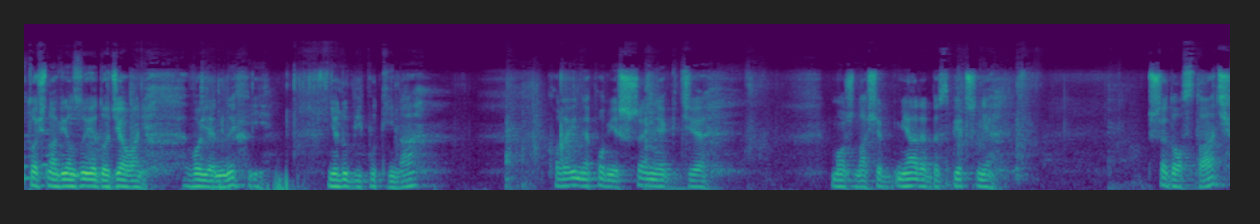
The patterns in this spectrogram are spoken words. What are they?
ktoś nawiązuje do działań wojennych i nie lubi Putina. Kolejne pomieszczenie, gdzie można się w miarę bezpiecznie przedostać.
